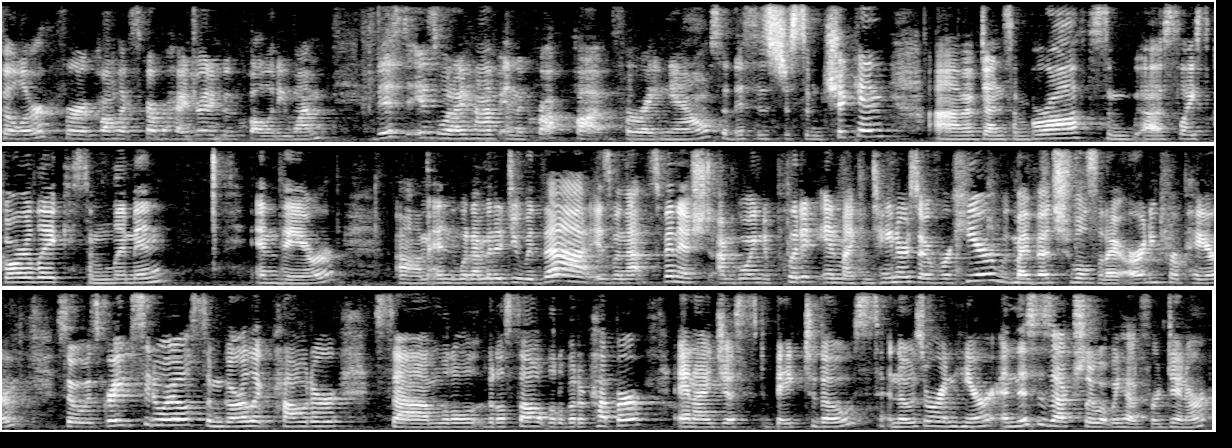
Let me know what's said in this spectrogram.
filler for a complex carbohydrate, a good quality one. This is what I have in the crock pot for right now. So this is just some chicken. Um, I've done some broth, some uh, sliced garlic, some lemon in there. Um, and what I'm gonna do with that is when that's finished, I'm going to put it in my containers over here with my vegetables that I already prepared. So it was grapeseed oil, some garlic powder, some little bit of salt, a little bit of pepper, and I just baked those, and those are in here. And this is actually what we had for dinner.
